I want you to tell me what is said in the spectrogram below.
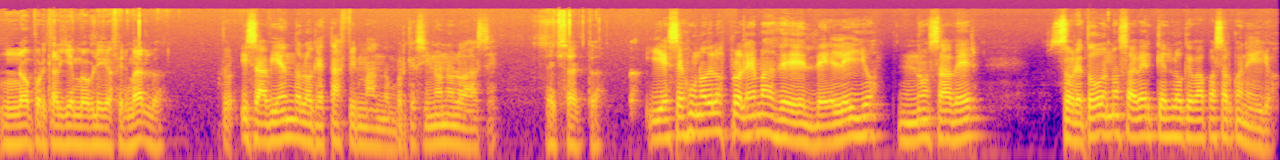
no porque alguien me obligue a firmarlo. Y sabiendo lo que estás firmando, porque si no, no lo hace. Exacto. Y ese es uno de los problemas de, de ellos, no saber sobre todo no saber qué es lo que va a pasar con ellos.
